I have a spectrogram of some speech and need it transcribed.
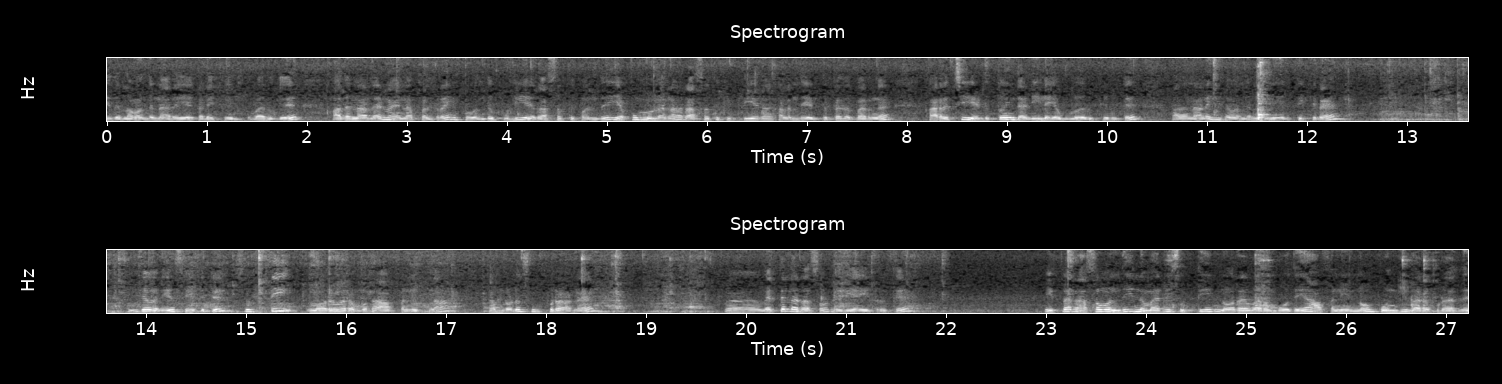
இதெல்லாம் வந்து நிறைய கிடைக்கு வருது. அதனால் நான் என்ன பண்ணுறேன் இப்போ வந்து புளியை ரசத்துக்கு வந்து எப்போ முன்னெல்லாம் ரசத்துக்கு இப்படியே தான் கலந்து எடுத்துப்பேன் இதை பாருங்கள் கரைச்சி எடுத்தும் இந்த அடியில் எவ்வளோ இருக்குன்ட்டு. அதனால் இதை வந்து நான் நிறுத்திக்கிறேன். இந்த வரையும் சேர்த்துட்டு சுற்றி நுர வரும்போது ஆஃப் பண்ணிக்கலாம் நம்மளோட சூப்பரான வெத்தலை ரசம் ரெடி ஆகிட்டுருக்கு இப்போ ரசம் வந்து இந்த மாதிரி சுற்றி நுர வரும்போதே ஆஃப் பண்ணிடணும். பொங்கி வரக்கூடாது.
